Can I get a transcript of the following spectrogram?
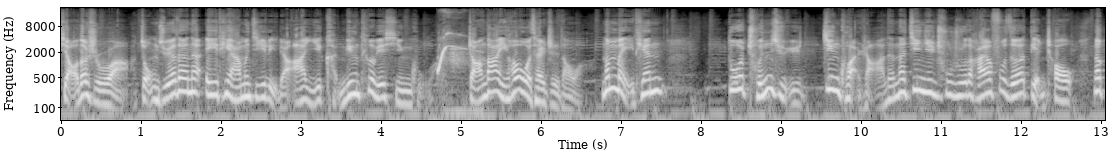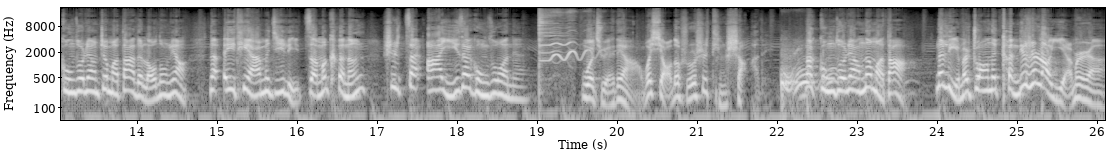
小的时候啊，总觉得那 ATM 机里的阿姨肯定特别辛苦啊。长大以后我才知道啊，那每天多存取进款啥的，那进进出出的还要负责点钞，那工作量这么大的劳动量，那 ATM 机里怎么可能是在阿姨在工作呢？我觉得呀，我小的时候是挺傻的。那工作量那么大，那里面装的肯定是老爷们儿啊。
